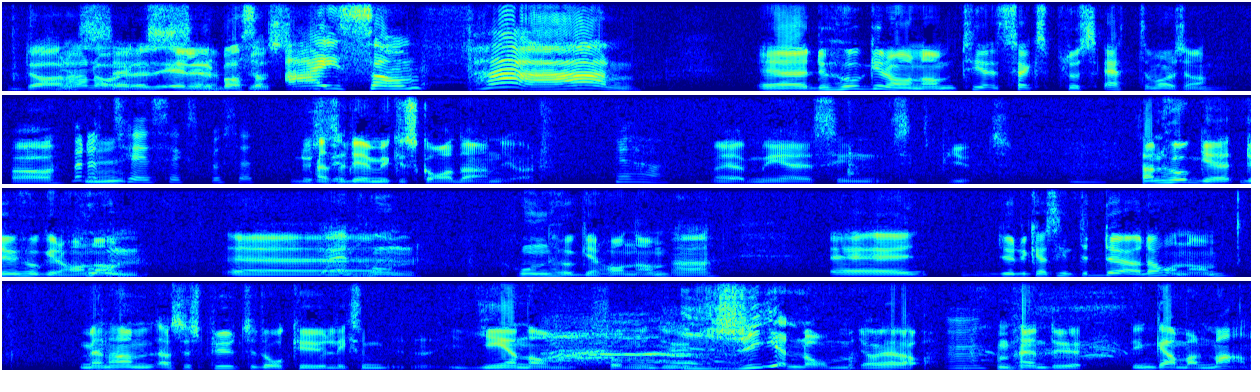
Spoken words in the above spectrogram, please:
Dör han då? T6 Eller, eller är det bara så? Aj som fan! Eh, du hugger honom till 6 plus 1, var det så? Ja, Vadå T6 plus 1? du Alltså det är mycket skada han gör Jaha. med, med sin, sitt spjut. Så han hugger, du hugger honom. Hon. Eh, det är en hon. Hon hugger honom. Ja. Eh, du lyckas inte döda honom. Men han, alltså spjutet åker ju liksom igenom så, men du... Genom? Ja, ja, ja. Men du, du är en gammal man.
